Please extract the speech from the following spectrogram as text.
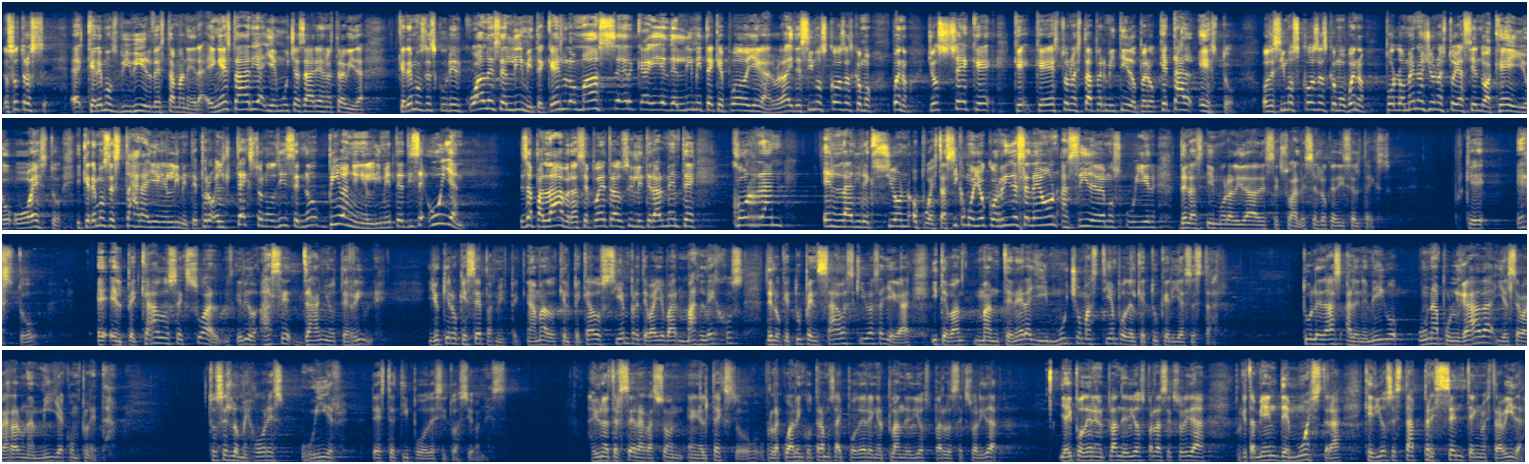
Nosotros eh, queremos vivir de esta manera, en esta área y en muchas áreas de nuestra vida. Queremos descubrir cuál es el límite, qué es lo más cerca del límite que puedo llegar, ¿verdad? Y decimos cosas como, bueno, yo sé que, que esto no está permitido, pero ¿qué tal esto? O decimos cosas como, bueno, por lo menos yo no estoy haciendo aquello o esto. Y queremos estar ahí en el límite. Pero el texto nos dice, no vivan en el límite, dice, huyan. Esa palabra se puede traducir literalmente, corran en la dirección opuesta. Así como yo corrí de ese león, así debemos huir de las inmoralidades sexuales, es lo que dice el texto. Porque esto, e, el pecado sexual, mis queridos, hace daño terrible. Y yo quiero que sepas, mis amados, que el pecado siempre te va a llevar más lejos de lo que tú pensabas que ibas a llegar y te va a mantener allí mucho más tiempo del que tú querías estar. Tú le das al enemigo una pulgada y él se va a agarrar una milla completa. Entonces lo mejor es huir de este tipo de situaciones. Hay una tercera razón en el texto por la cual encontramos hay poder en el plan de Dios para la sexualidad. Y hay poder en el plan de Dios para la sexualidad porque también demuestra que Dios está presente en nuestra vida.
